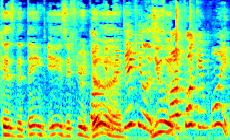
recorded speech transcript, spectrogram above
Because the thing is, if you're Fucking done, ridiculous. you is would- my fucking point.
